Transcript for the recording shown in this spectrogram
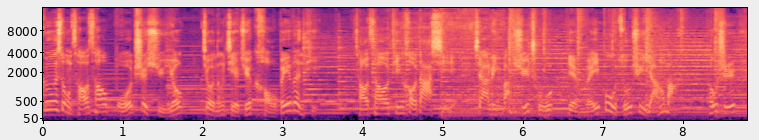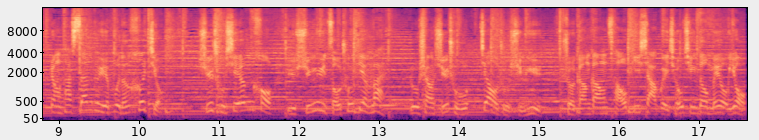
歌颂曹操、驳斥许攸，就能解决口碑问题。曹操听后大喜，下令把许褚贬为部族去养马，同时让他三个月不能喝酒。许褚谢恩后，与荀彧走出殿外，路上许褚叫住荀彧，说刚刚曹丕下跪求情都没有用，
